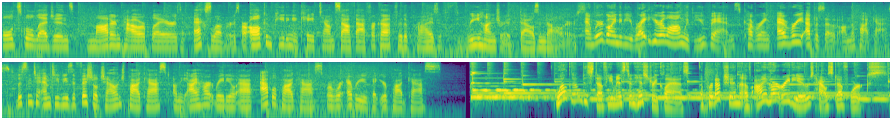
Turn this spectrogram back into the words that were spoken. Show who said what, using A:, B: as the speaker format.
A: Old school legends, modern power players, and ex lovers are all competing in Cape Town, South Africa for the prize of $300,000.
B: And we're going to be right here along with you fans, covering every episode on the podcast.
A: Listen to MTV's official Challenge podcast on the iHeartRadio app, Apple Podcasts, or wherever you get your podcasts.
C: Welcome to Stuff You Missed in History Class, a production of iHeartRadio's How Stuff Works.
